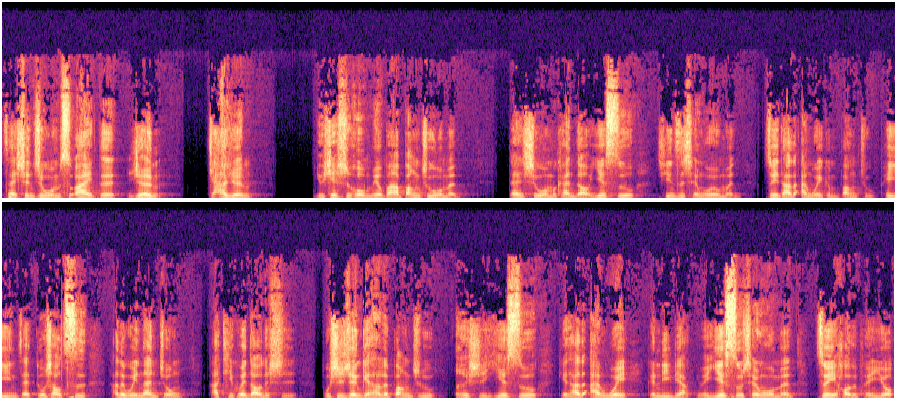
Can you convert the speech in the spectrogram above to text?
在甚至我们所爱的人、家人，有些时候没有办法帮助我们。但是我们看到耶稣亲自成为我们最大的安慰跟帮助。配音在多少次他的危难中，他体会到的是不是人给他的帮助，而是耶稣给他的安慰跟力量。因为耶稣成为我们最好的朋友。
